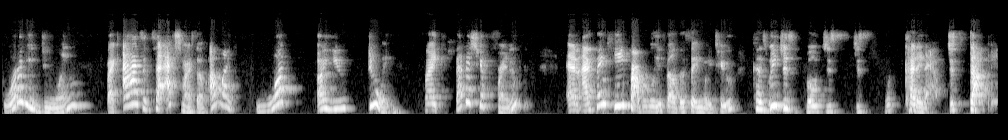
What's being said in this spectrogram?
what are you doing? Like, I had to, to ask myself, I'm like, what are you doing? Like, that is your friend. And I think he probably felt the same way too, because we just both just just cut it out. Just stop it.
